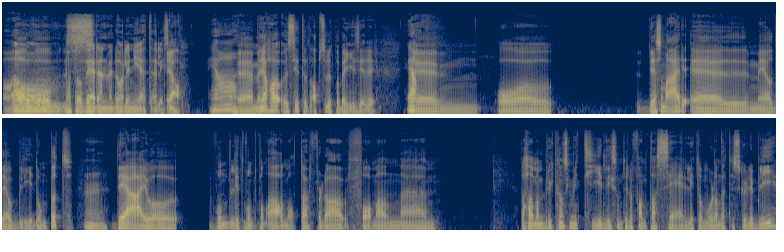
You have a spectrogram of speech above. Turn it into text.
Av Av å måtte være den med dårlige nyheter, liksom? Ja. Ja. Eh, Men jeg har sittet absolutt på begge sider. Ja. Eh, og det som er med det å bli dumpet, Mm. det er jo litt vondt på en annen måte, for da får man Da hadde man brukt ganske mye tid liksom, til å fantasere litt om hvordan dette skulle bli,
